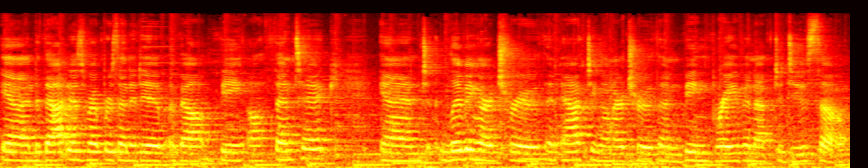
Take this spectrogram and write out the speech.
and that is representative about being authentic and living our truth and acting on our truth and being brave enough to do so.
